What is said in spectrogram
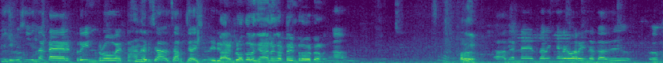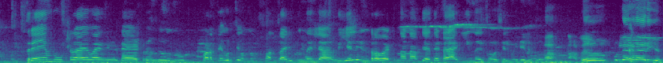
ഫിലിം ചെയ്യുന്ന ഡയറക്ടർ ഇൻട്രോവേറ്റ് ചർച്ച ആവശ്യം ഡയറക്ടർ മാത്രമല്ല ഞാനും കട്ട പറഞ്ഞു. അതന്നെ എന്താണ് ഇങ്ങനെ പറയുന്നത്? അത് ഇത്രയും ബൂട്ടറായ ഡയറക്ടർ തോന്നുന്നു പടത്തെ കുറിച്ച് ഒന്നും സംസാരിക്കുന്നില്ല. റിയൽ ഇൻട്രോവേർട്ട് എന്നാണ് അദ്ദേഹത്തെ ടാഗ് ചെയ്യുന്നത് സോഷ്യൽ മീഡിയയിൽ അത് പുള്ളി അങ്ങനെ ആയിരിക്കും.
